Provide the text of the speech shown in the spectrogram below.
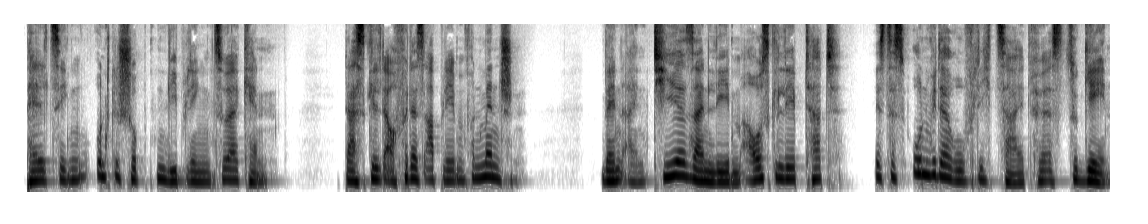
pelzigen und geschuppten Lieblingen zu erkennen. Das gilt auch für das Ableben von Menschen. Wenn ein Tier sein Leben ausgelebt hat, ist es unwiderruflich Zeit für es zu gehen.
